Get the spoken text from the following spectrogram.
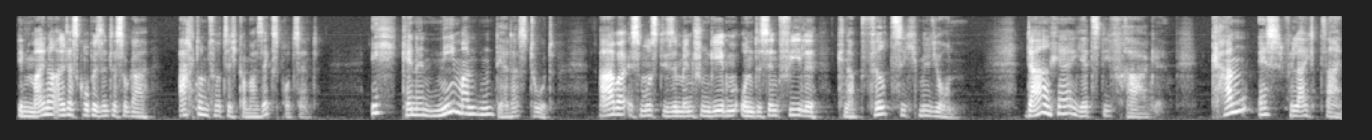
In meiner Altersgruppe sind es sogar 48,6 Prozent. Ich kenne niemanden, der das tut. Aber es muss diese Menschen geben und es sind viele, knapp 40 Millionen. Daher jetzt die Frage, kann es vielleicht sein,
